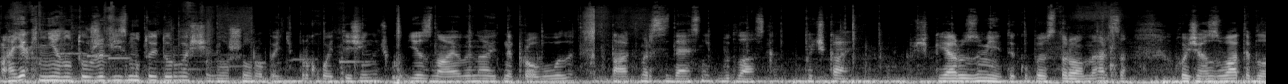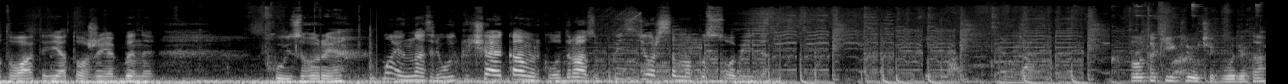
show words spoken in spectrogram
А як ні, ну то вже візьму той дорожчий. Ну а що робить? Проходьте, жіночку. Я знаю, ви навіть не пробували. Так, мерседесник, будь ласка, почекай. Почекай, Я розумію, ти купив старого мерса, хочеш газувати, блатувати, я теж якби не хуй згори. Маю настрій, виключаю камерку одразу, пиздєш сама по собі йде. То такий ключик буде, так?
